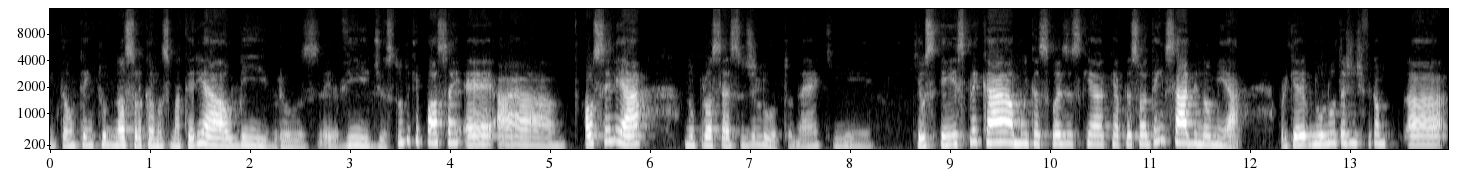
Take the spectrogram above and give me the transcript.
Então, tem tudo, nós trocamos material, livros, eh, vídeos, tudo que possa é, a, auxiliar no processo de luto, né? Que, que e explicar muitas coisas que a, que a pessoa nem sabe nomear. Porque no luto a gente fica ah,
